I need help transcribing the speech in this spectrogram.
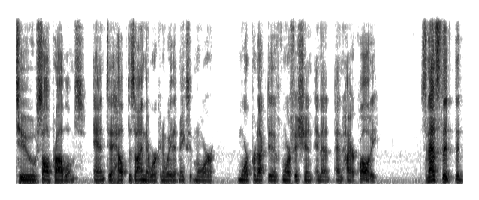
to solve problems and to help design their work in a way that makes it more more productive, more efficient, and and higher quality. So that's the, the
